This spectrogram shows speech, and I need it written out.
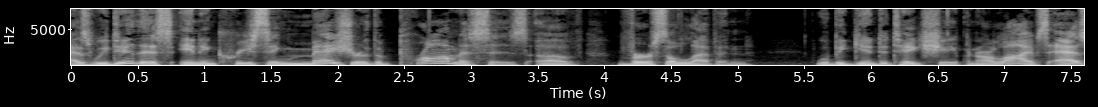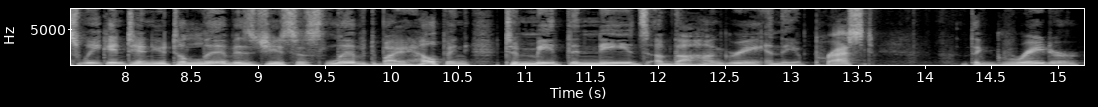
As we do this in increasing measure, the promises of verse 11 will begin to take shape in our lives as we continue to live as Jesus lived by helping to meet the needs of the hungry and the oppressed. The greater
